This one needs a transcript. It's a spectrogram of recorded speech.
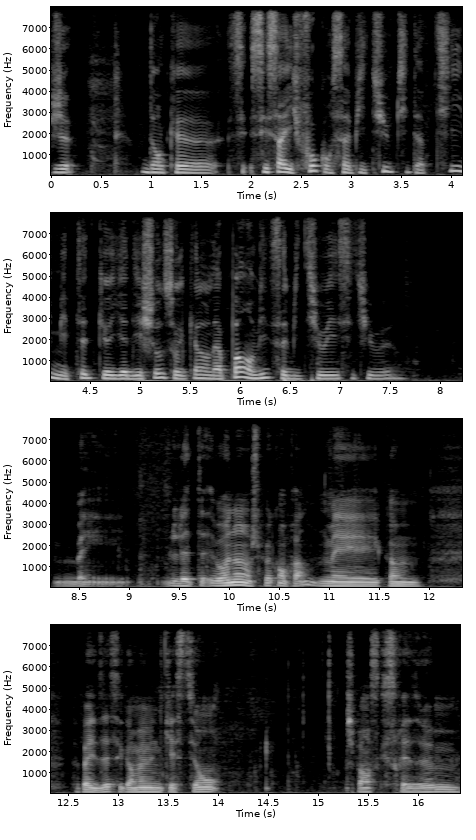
Je- donc, euh, c'est ça, il faut qu'on s'habitue petit à petit, mais peut-être qu'il y a des choses sur lesquelles on n'a pas envie de s'habituer, si tu veux. Ben, le ouais, non, je peux comprendre, mais comme papa disait, c'est quand même une question, je pense, qui se résume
